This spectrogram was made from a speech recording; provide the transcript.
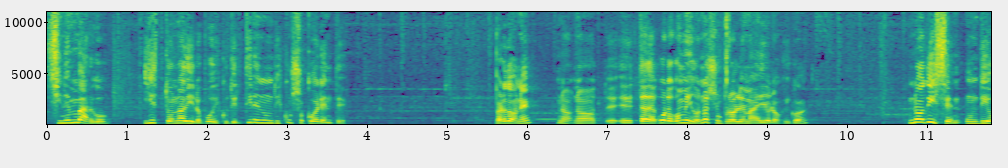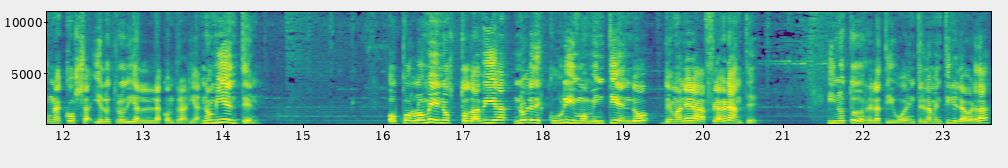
Sin embargo, y esto nadie lo puede discutir, tienen un discurso coherente. Perdón, ¿eh? No, no, eh, eh, está de acuerdo conmigo, no es un problema ideológico. ¿eh? No dicen un día una cosa y el otro día la contraria, no mienten. O por lo menos todavía no le descubrimos mintiendo de manera flagrante. Y no todo es relativo, entre la mentira y la verdad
